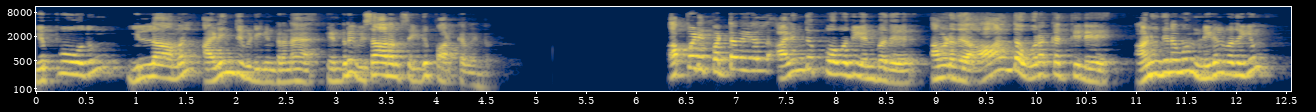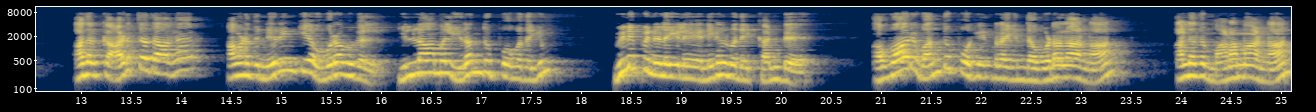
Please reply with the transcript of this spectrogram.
எப்போதும் இல்லாமல் அழிந்து விடுகின்றன என்று விசாரம் செய்து பார்க்க வேண்டும். அப்படிப்பட்டவைகள் அழிந்து போவது என்பது அவனது ஆழ்ந்த உறக்கத்திலே அனுதினமும் நிகழ்வதையும் அதற்கு அடுத்ததாக அவனது நெருங்கிய உறவுகள் இல்லாமல் இறந்து போவதையும் விழிப்பு நிலையிலே நிகழ்வதைக் கண்டு அவ்வாறு வந்து போகின்ற இந்த உடலா நான் அல்லது மனமா நான்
